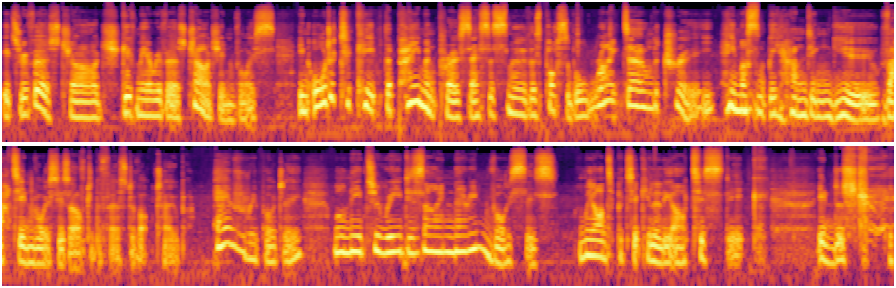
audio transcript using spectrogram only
It's reverse charge. Give me a reverse charge invoice. In order to keep the payment process as smooth as possible right down the tree, he mustn't be handing you VAT invoices after the 1st of October everybody will need to redesign their invoices. We aren't a particularly artistic industry.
